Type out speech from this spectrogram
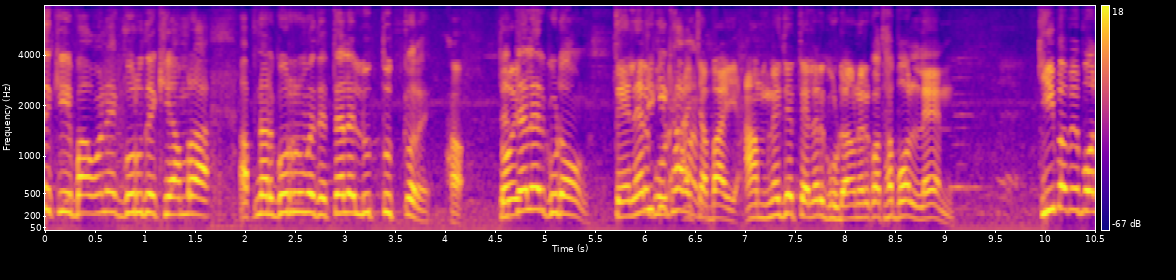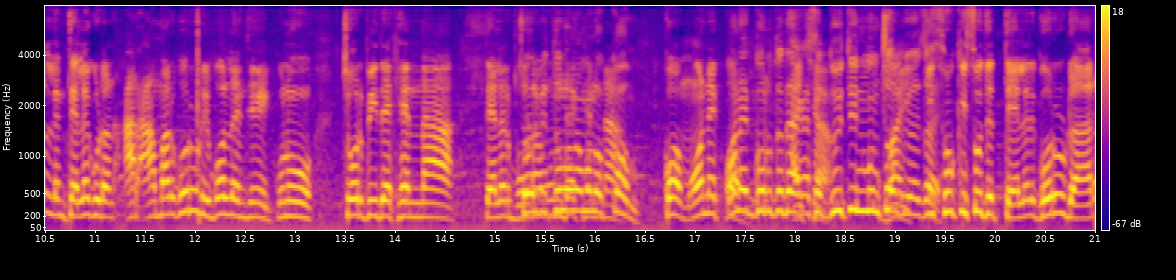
দেখি বা অনেক গরু দেখি আমরা আপনার গরুর মধ্যে তেলে লুততুত করে। হ্যাঁ। তেলের গুডাউন। তেলের আচ্ছা ভাই আপনি যে তেলের গুডাউনের কথা বললেন কীভাবে বললেন তেলের গুডাউন? আর আমার গরুরই বললেন যে কোনো চর্বি দেখেন না তেলের চর্বি তুলনামূলক কম। কম অনেক। অনেক গরুতে দেখা গেছে আচ্ছা, দুই তিন চর্বি হয়ে যায়। কিছু কিছু যে তেলের গরুটার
